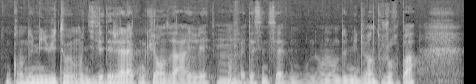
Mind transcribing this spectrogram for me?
Donc en 2008, on, on disait déjà la concurrence va arriver. Mhm. En fait, la SNCF, bon, là on est en 2020, toujours pas,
